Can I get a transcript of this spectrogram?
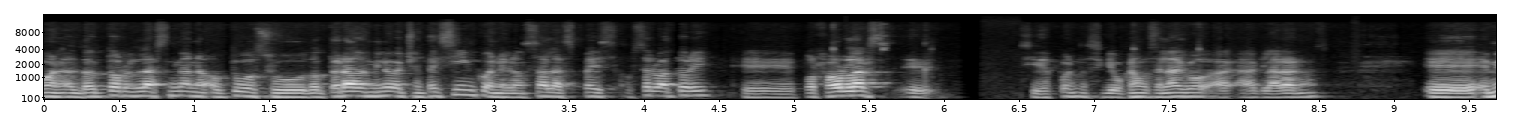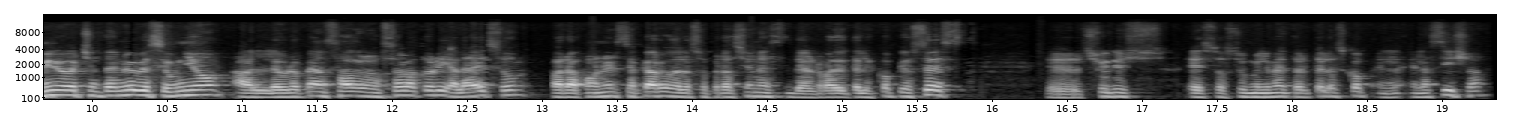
bueno, el doctor Lars Niemann obtuvo su doctorado en 1985 en el Onsala Space Observatory. por favor, Lars, si después nos equivocamos en algo, aclararnos. en 1989 se unió al European Southern Observatory, a la ESO, para ponerse a cargo de las operaciones del radiotelescopio CEST, el Swedish ESO Submillimeter Telescope, en, la silla.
